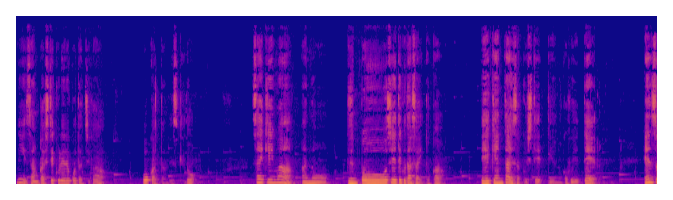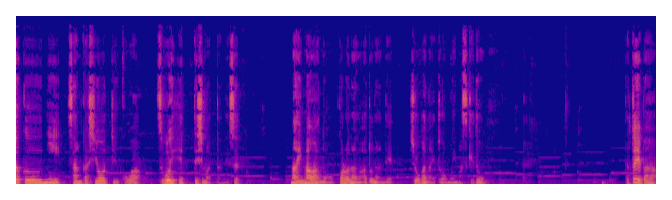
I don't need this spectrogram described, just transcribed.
に参加してくれる子たちが多かったんですけど最近はあの文法を教えてくださいとか英検対策してっていうのが増えて遠足に参加しようっていう子はすごい減ってしまったんです。まあ今はあのコロナの後なんでしょうがないとは思いますけど。例えば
